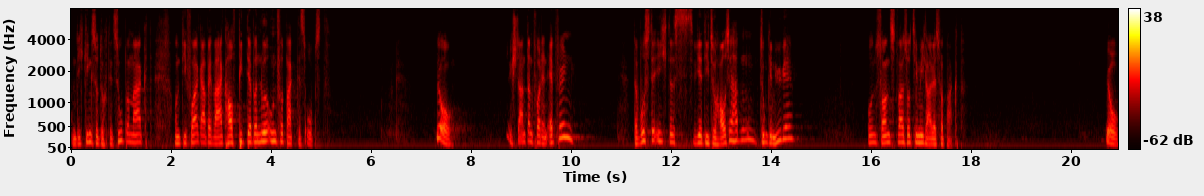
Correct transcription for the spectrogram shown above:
Und ich ging so durch den Supermarkt und die Vorgabe war, kauf bitte aber nur unverpacktes Obst. Jo, ich stand dann vor den Äpfeln. Da wusste ich, dass wir die zu Hause hatten, zum Genüge. Und sonst war so ziemlich alles verpackt. Jo.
